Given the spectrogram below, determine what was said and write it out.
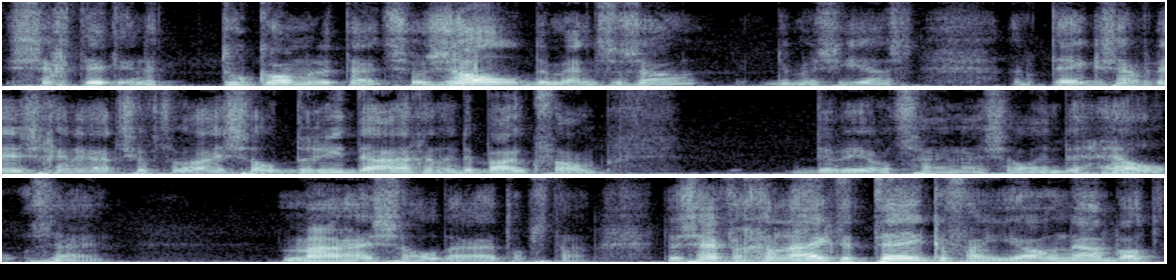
zegt dit in de toekomende tijd. Zo zal de mensenzoon, de Messias, een teken zijn voor deze generatie. Oftewel, hij zal drie dagen in de buik van de wereld zijn. Hij zal in de hel zijn. Maar hij zal daaruit opstaan. Dus hij vergelijkt het teken van Jona, wat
